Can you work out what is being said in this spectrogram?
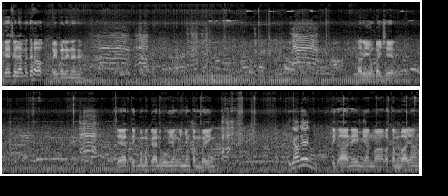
Sir, salamat ho. Ay pala na. Ari yung kay sir. Sir, tigmo magkano ho yung inyong kambing? Tiganim! Tig-anim, yan mga katambayan.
